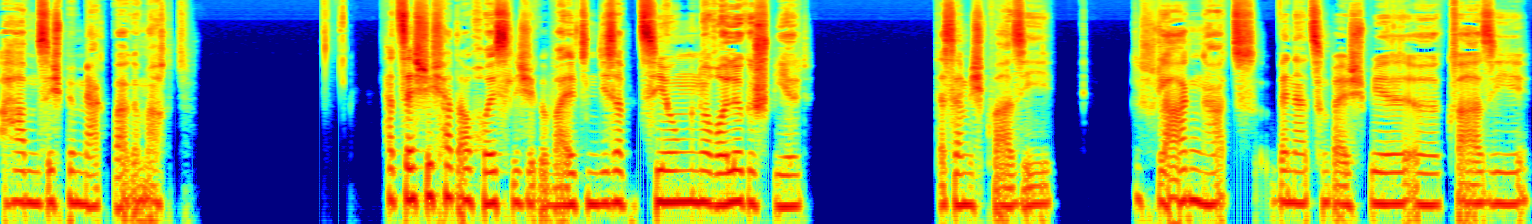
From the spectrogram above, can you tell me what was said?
haben sich bemerkbar gemacht. Tatsächlich hat auch häusliche Gewalt in dieser Beziehung eine Rolle gespielt. Dass er mich quasi geschlagen hat, wenn er zum Beispiel äh, quasi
